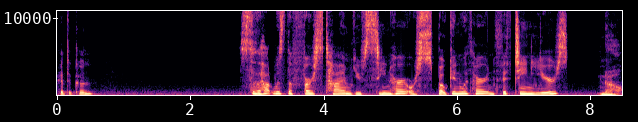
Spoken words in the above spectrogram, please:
hätte können? So that was the first time you've seen her or spoken with her in 15 years? No.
